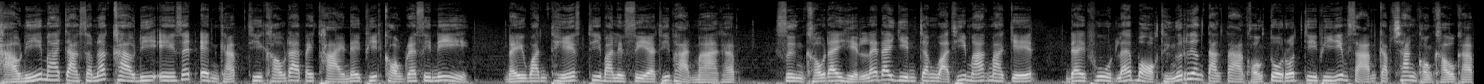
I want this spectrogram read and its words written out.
ข่าวนี้มาจากสำนักข่าว DAZN ครับ ที่เขาได้ไปถ่ายในพิษของแกรซินีในวันเทสที่บาเลเซียที่ผ่านมาครับ ซึ่งเขาได้เห็นและได้ยินจังหวะที่มาร์คมาเกตได้พูดและบอกถึงเรื่องต่างๆ ของตัวรถ GP23 กับช่างของเขาครับ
